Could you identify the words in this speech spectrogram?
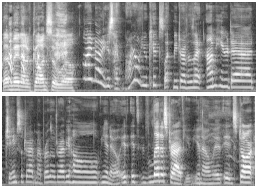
that may not have gone so well. Why not? He's like, why kids let me drive? I was like, I'm here, Dad. James will drive. My brother will drive you home. You know, it, it's let us drive you. You know, it, it's dark.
